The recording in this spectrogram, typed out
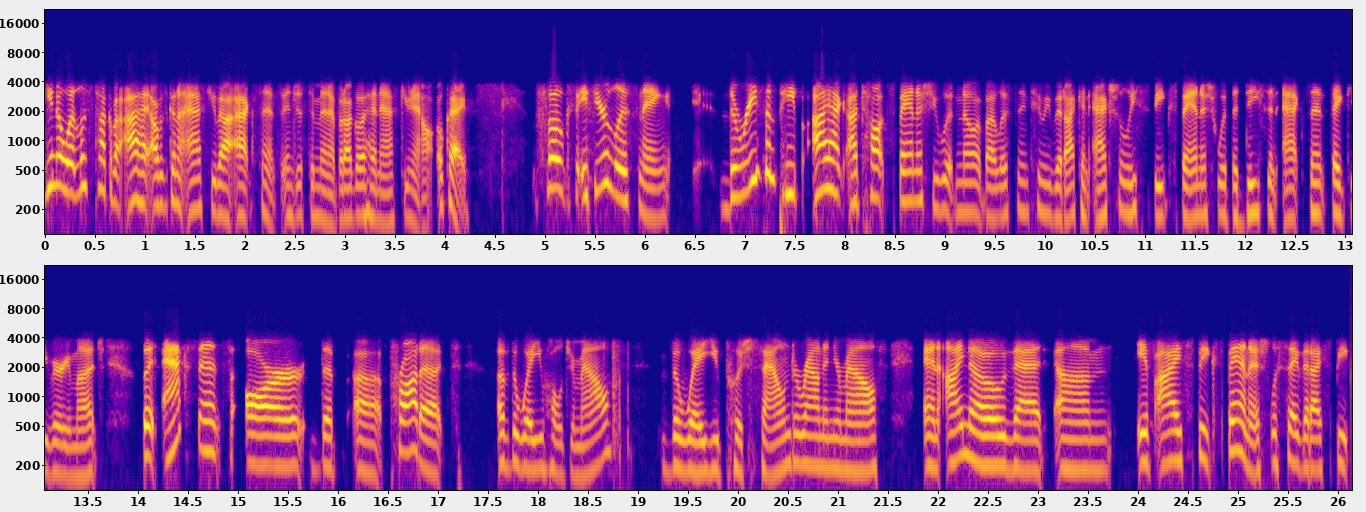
you know what? Let's talk about. I, I was going to ask you about accents in just a minute, but I'll go ahead and ask you now. Okay, folks, if you're listening, the reason people I I taught Spanish, you wouldn't know it by listening to me, but I can actually speak Spanish with a decent accent. Thank you very much. But accents are the uh, product of the way you hold your mouth, the way you push sound around in your mouth, and I know that um, if I speak Spanish, let's say that I speak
